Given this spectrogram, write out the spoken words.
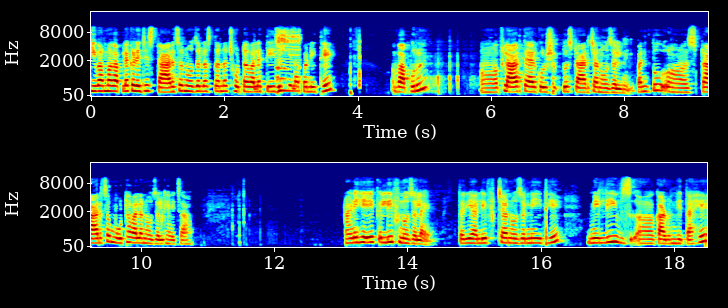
किंवा मग आपल्याकडे जे स्टारचं नोझल असतं ना छोटंवालं ते देखील आपण इथे वापरून फ्लावर तयार करू शकतो स्टारच्या नोझलने पण तू स्टारचं मोठंवाला नोझल घ्यायचा. आणि हे एक लीफ नोझल आहे. तर या लिफच्या नोझलने इथे मी लीव्ज काढून घेत आहे.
